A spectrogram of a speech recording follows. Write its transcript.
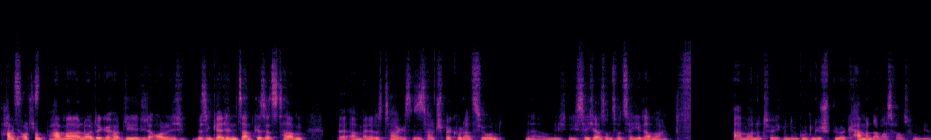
Habe ich auch schon ein paar Mal Leute gehört, die, die da ordentlich ein bisschen Geld in den Sand gesetzt haben. Äh, am Ende des Tages ist es halt Spekulation ne, und nicht, nicht sicher, sonst wird es ja jeder machen. Aber natürlich mit einem guten Gespür kann man da was rausholen. Ja.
